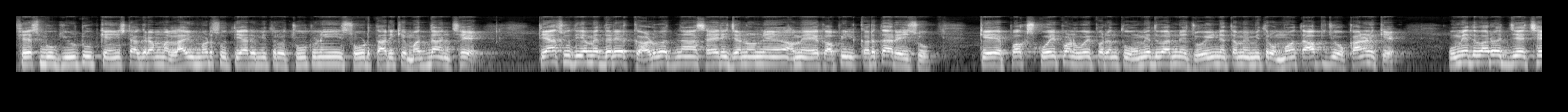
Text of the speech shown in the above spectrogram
ફેસબુક યુટ્યુબ કે ઇન્સ્ટાગ્રામમાં લાઈવ મળશું, ત્યારે મિત્રો, ચૂંટણી સોળ તારીખે મતદાન છે. ત્યાં સુધી અમે દરેક હળવદના શહેરીજનોને અમે એક અપીલ કરતા રહીશું કે પક્ષ કોઈ પણ હોય, પરંતુ ઉમેદવારને જોઈને તમે મિત્રો મત આપજો. કારણ કે ઉમેદવાર જ જે છે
